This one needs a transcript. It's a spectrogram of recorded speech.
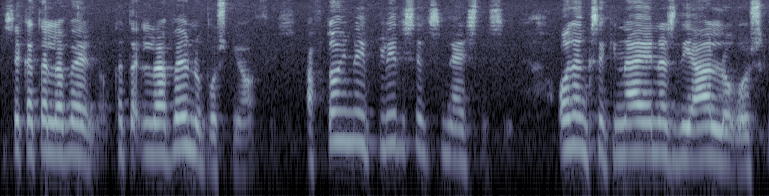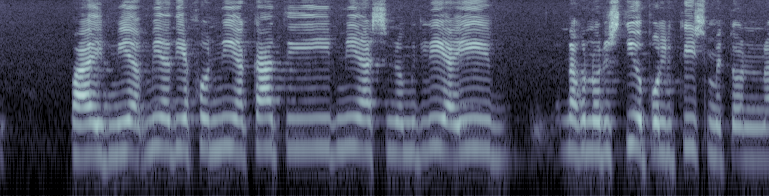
σε καταλαβαίνω. Καταλαβαίνω πώς νιώθεις. Αυτό είναι η πλήρης ενσυναίσθηση. Όταν ξεκινάει ένας διάλογος, πάει μία, μία διαφωνία, κάτι, ή μία συνομιλία ή να γνωριστεί ο πωλητής με τον ε,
